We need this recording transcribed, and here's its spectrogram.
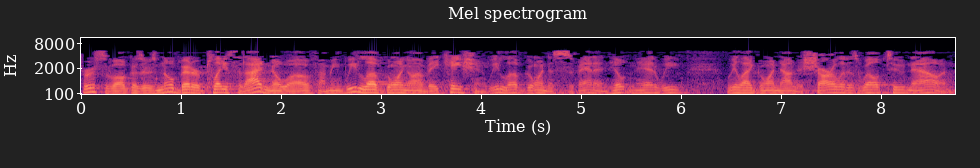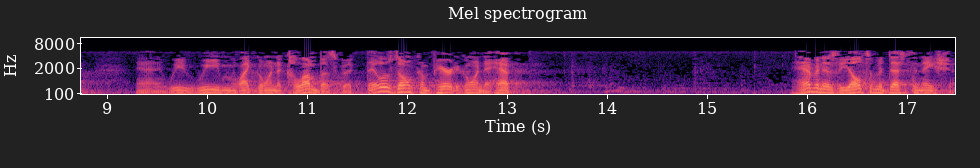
First of all, because there's no better place that I know of. I mean, we love going on vacation. We love going to Savannah and Hilton Head. We we like going down to Charlotte as well too now, and and we we like going to Columbus. But those don't compare to going to heaven. Heaven is the ultimate destination.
